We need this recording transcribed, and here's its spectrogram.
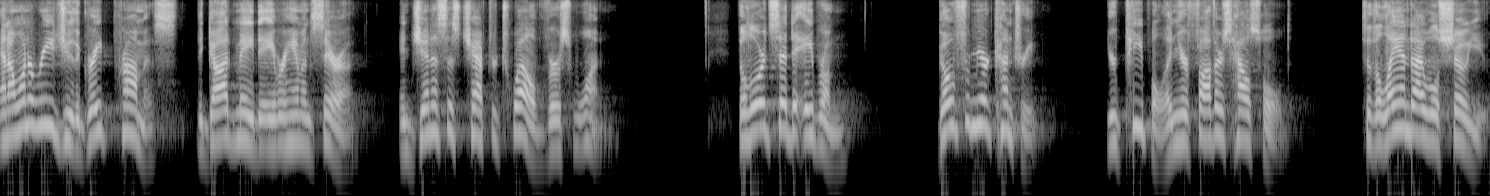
And I want to read you the great promise that God made to Abraham and Sarah in Genesis chapter 12, verse 1. The Lord said to Abram, Go from your country, your people, and your father's household to the land I will show you.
